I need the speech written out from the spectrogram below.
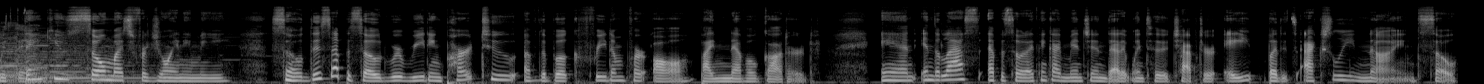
within. Thank you so much for joining me. So, this episode, we're reading part two of the book Freedom for All by Neville Goddard. And in the last episode, I think I mentioned that it went to chapter eight, but it's actually nine. So,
